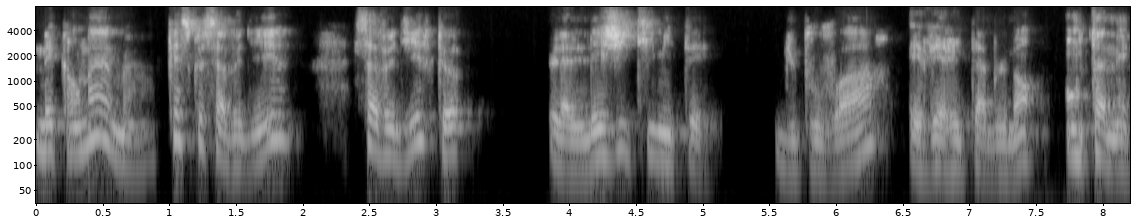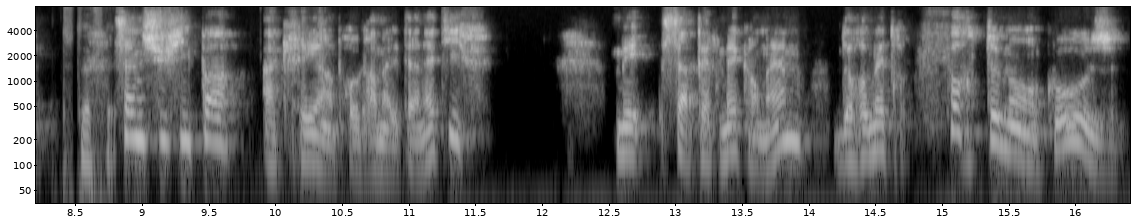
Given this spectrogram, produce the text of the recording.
mais quand même, qu'est-ce que ça veut dire? Ça veut dire que la légitimité du pouvoir est véritablement entamée. Ça ne suffit pas à créer un programme alternatif, mais ça permet quand même de remettre fortement en cause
